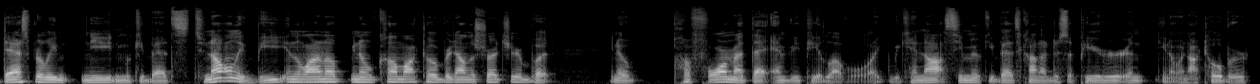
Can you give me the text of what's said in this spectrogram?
desperately need Mookie Betts to not only be in the lineup, you know, come October down the stretch here, but you know, perform at that MVP level. Like we cannot see Mookie Betts kind of disappear in you know in October.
